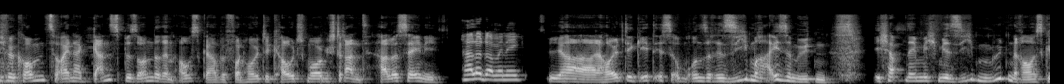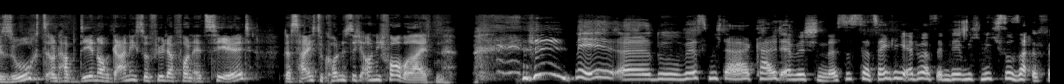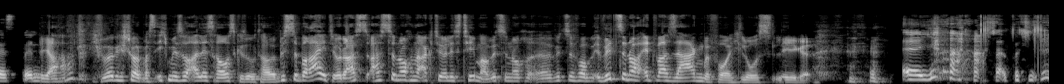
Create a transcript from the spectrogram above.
Herzlich willkommen zu einer ganz besonderen Ausgabe von heute Couch Morgen Strand. Hallo Saini. Hallo Dominik. Ja, heute geht es um unsere sieben Reisemythen. Ich habe nämlich mir sieben Mythen rausgesucht und habe dir noch gar nicht so viel davon erzählt. Das heißt, du konntest dich auch nicht vorbereiten. Nee, äh, du wirst mich da kalt erwischen. Es ist tatsächlich etwas, in dem ich nicht so sattelfest bin. Ja, ich wirklich schon, was ich mir so alles rausgesucht habe. Bist du bereit? Oder hast, hast du noch ein aktuelles Thema? Willst du noch, äh, willst, du, willst du noch etwas sagen, bevor ich loslege? Äh, ja,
